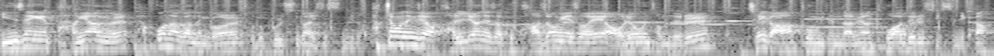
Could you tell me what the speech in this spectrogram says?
인생의 방향을 바꿔나가는 걸 저도 볼 수가 있었습니다. 학점은행제와 관련해서 그 과정에서의 어려운 점들을 제가 도움이 된다면 도와드릴 수 있으니까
